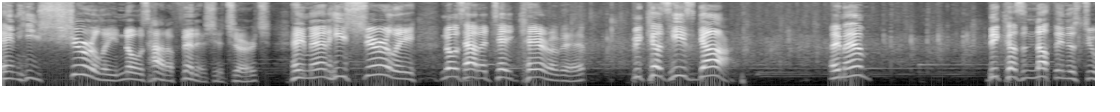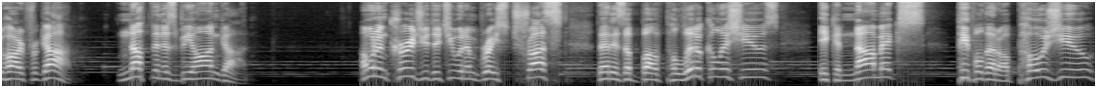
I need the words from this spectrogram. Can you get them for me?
and he surely knows how to finish it, church. Amen. He surely knows how to take care of it because he's God. Amen. Because nothing is too hard for God, nothing is beyond God. I want to encourage you that you would embrace trust that is above political issues, economics, people that oppose you,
